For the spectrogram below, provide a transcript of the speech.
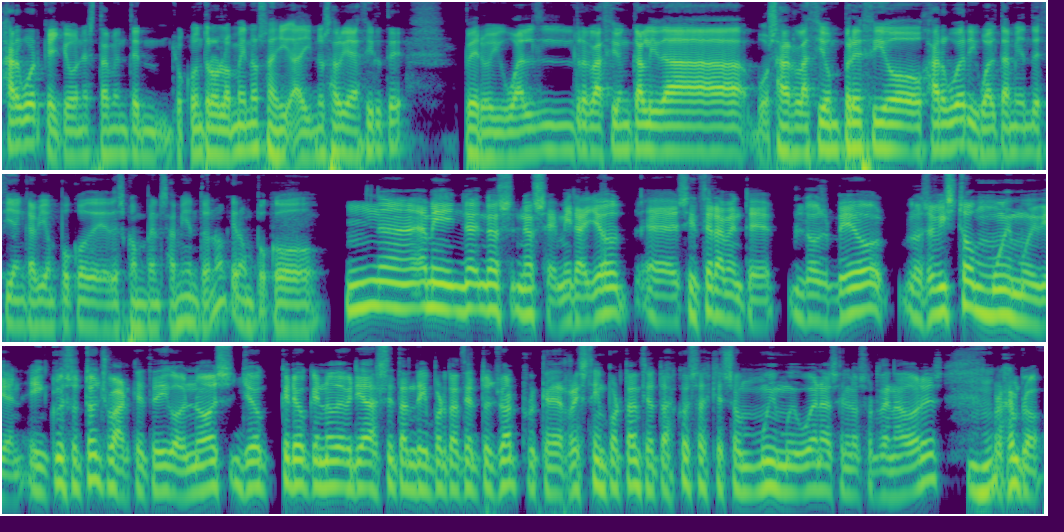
hardware, que yo honestamente yo controlo menos, ahí, ahí, no sabría decirte, pero igual relación calidad, o sea, relación precio-hardware, igual también decían que había un poco de descompensamiento, ¿no? Que era un poco... a mí, no, sé, mira, yo eh, sinceramente los veo, los he visto muy, muy bien. E incluso Touch Bar, que te digo, no es, yo creo que no debería darse tanta importancia al Touch Bar porque le resta importancia a otras cosas que son muy, muy buenas en los ordenadores. Por ejemplo,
